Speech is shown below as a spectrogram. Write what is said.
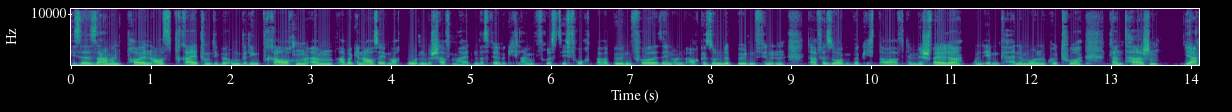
diese Samenpollenausbreitung, die wir unbedingt brauchen, ähm, aber genauso eben auch Bodenbeschaffenheiten, dass wir wirklich langfristig fruchtbare Böden vorsehen und auch gesunde Böden finden. Dafür sorgen wirklich dauerhafte Mischwälder und eben keine Monokulturplantagen ja,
